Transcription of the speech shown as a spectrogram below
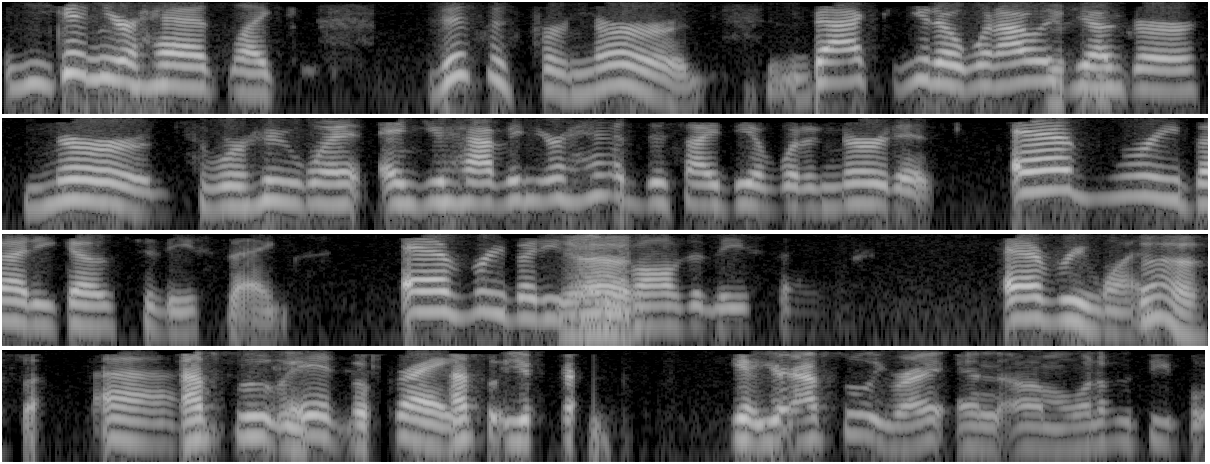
you get in your head like this is for nerds back you know when i was younger nerds were who went and you have in your head this idea of what a nerd is. Everybody goes to these things. Everybody's yes. involved in these things. Everyone. Yes. Uh, absolutely. it's great. absolutely yeah, you're absolutely right. And um, one of the people,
